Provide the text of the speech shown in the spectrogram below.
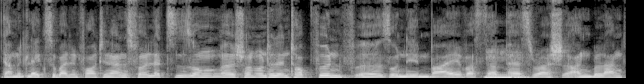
Damit legst du bei den 49ers von der letzten Saison äh, schon unter den Top 5 äh, so nebenbei, was da mhm. Pass Rush anbelangt.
